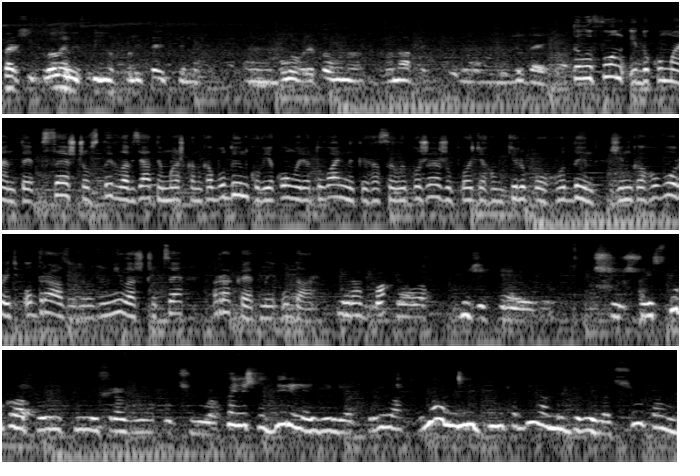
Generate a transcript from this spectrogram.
Перші хвилини спільно з поліцейськими було врятовано 12 е, людей. Телефон і документи все, що встигла взяти мешканка будинку, в якому рятувальники гасили пожежу протягом кількох годин. Жінка говорить, одразу зрозуміла, що це ракетний удар. розбахнуло дуже серйозно. Що, що і стекла полетіли, сразу я почула. Звісно, двері я їлі відкрила. Я не, не ходила, не дивилась, що там.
